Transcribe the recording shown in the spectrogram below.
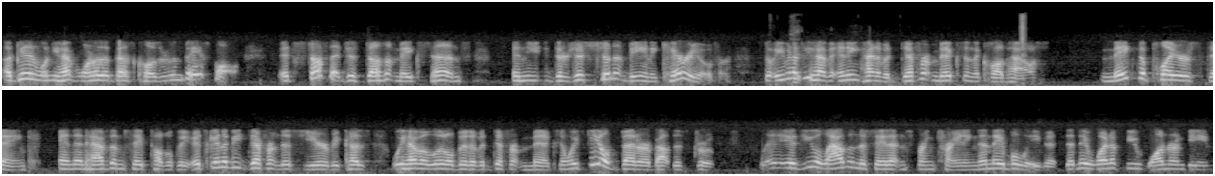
Again, when you have one of the best closers in baseball, it's stuff that just doesn't make sense, and you, there just shouldn't be any carryover. So even if you have any kind of a different mix in the clubhouse, make the players think and then have them say publicly it's going to be different this year because we have a little bit of a different mix and we feel better about this group. If you allow them to say that in spring training, then they believe it. Then they win a few one run games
